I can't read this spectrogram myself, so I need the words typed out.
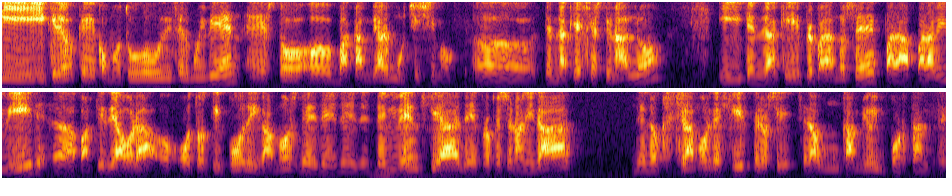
y, creo que, como tú dices muy bien, esto oh, va a cambiar muchísimo. Oh, tendrá que gestionarlo y tendrá que ir preparándose para, vivir eh, a partir de ahora otro tipo, digamos, de, de, vivencia, de profesionalidad, de lo que queramos decir, pero sí, será un cambio importante.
